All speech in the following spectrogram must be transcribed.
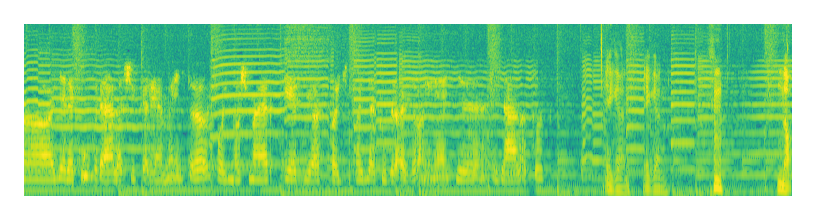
a gyerek ugrál a sikerélménytől, hogy most már érzi azt, hogy, hogy le tud rajzolni egy, egy állatot. Igen, igen. Hm. Na,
